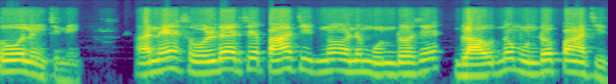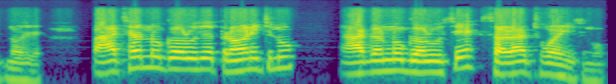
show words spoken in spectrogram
સોળ ઇંચની અને શોલ્ડર છે પાંચ ઇંચનો અને મુંડો છે, બ્લાઉઝનો મુંડો પાંચ ઇંચનો છે. પાછળનું ગળું છે ત્રણ ઇંચનું, આગળનું ગળું છે સાડા છ ઇંચનું.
